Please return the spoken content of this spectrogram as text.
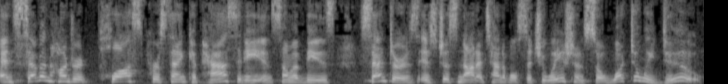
And 700 plus percent capacity in some of these centers is just not a tenable situation. So what do we do?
